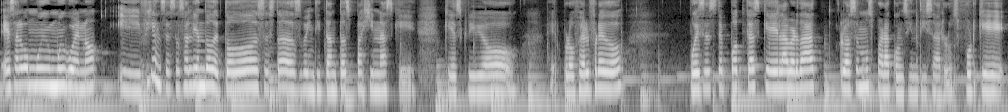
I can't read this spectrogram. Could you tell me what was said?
es algo muy muy bueno y fíjense, está saliendo de todas estas veintitantas páginas que, que escribió el profe Alfredo pues este podcast que la verdad lo hacemos para concientizarlos, porque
